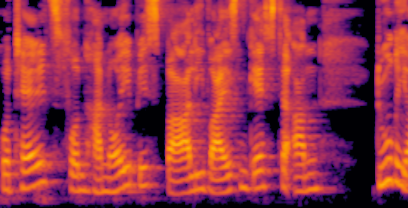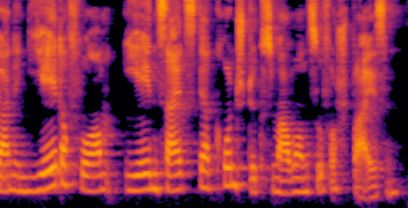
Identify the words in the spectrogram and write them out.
Hotels von Hanoi bis Bali weisen Gäste an, Durian in jeder Form jenseits der Grundstücksmauern zu verspeisen.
